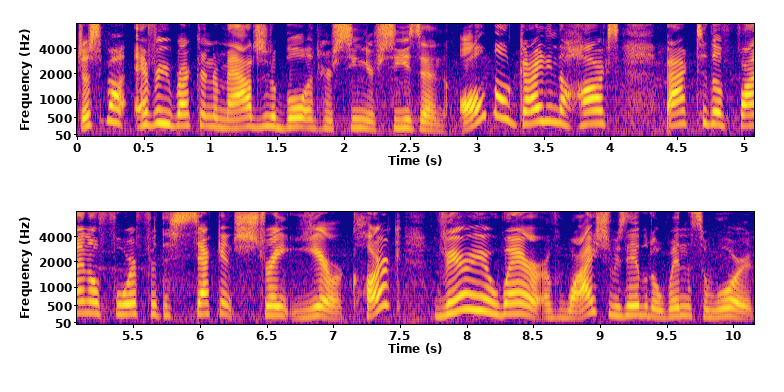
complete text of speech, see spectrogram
just about every record imaginable in her senior season, all while guiding the Hawks back to the Final Four for the second straight year. Clark very aware of why she was able to win this award.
